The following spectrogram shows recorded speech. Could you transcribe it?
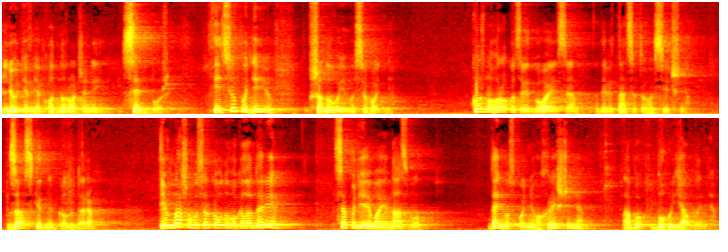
людям як однороджений Син Божий. І цю подію вшановуємо сьогодні. Кожного року це відбувається 19 січня за скидним календарем. І в нашому церковному календарі ця подія має назву День Господнього хрещення або Богоявлення.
